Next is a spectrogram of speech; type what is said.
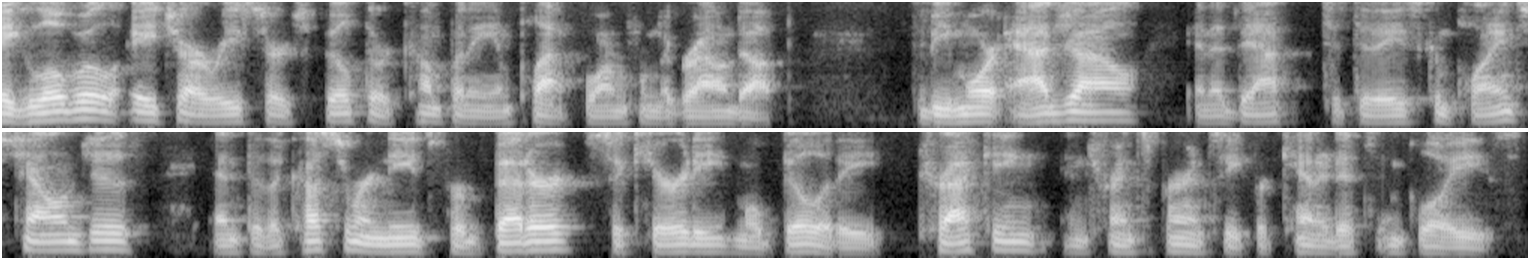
A global HR research built their company and platform from the ground up to be more agile and adapt to today's compliance challenges and to the customer needs for better security, mobility, tracking, and transparency for candidates' employees.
